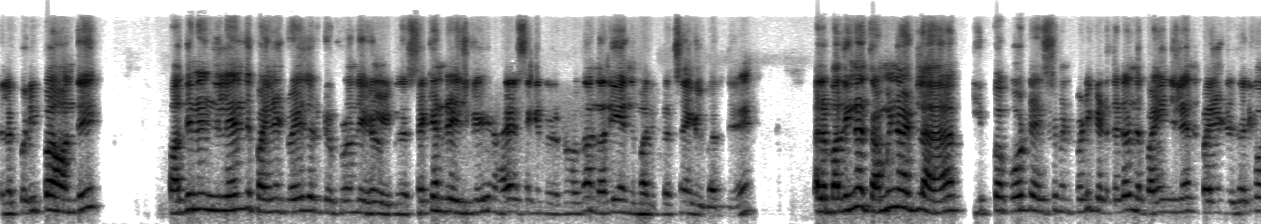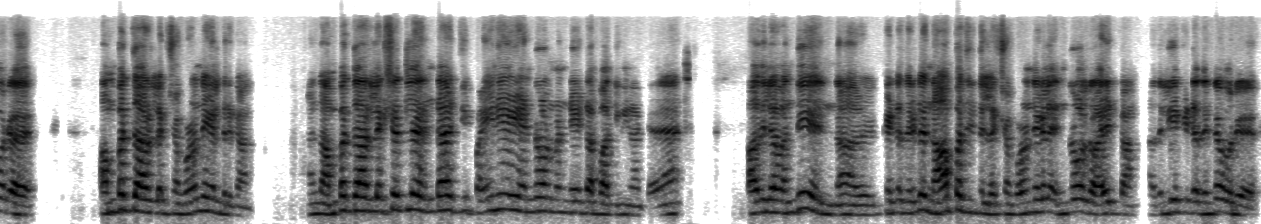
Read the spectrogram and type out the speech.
இல்லை குறிப்பா வந்து பதினஞ்சுலேருந்து பதினெட்டு வயது இருக்கிற குழந்தைகள் இந்த செகண்டரி எஜுகேஷன் ஹையர் செகண்டரி இருக்கிறவங்க தான் நிறைய இந்த மாதிரி பிரச்சனைகள் வருது. அதில் பார்த்தீங்கன்னா தமிழ்நாட்டில் இப்போ போட்ட எஸ்டிமேட் படி கிட்டத்தட்ட இந்த பதினஞ்சுலேருந்து பதினெட்டு வரைக்கும் ஒரு ஐம்பத்தாறு லட்சம் குழந்தைகள் இருக்காங்க. அந்த ஐம்பத்தாறு லட்சத்துல ரெண்டாயிரத்தி பதினேழு என்ரோல்மெண்ட் டேட்டா பார்த்தீங்கன்னாக்க அதுல வந்து நா- கிட்டத்தட்ட நாற்பத்தெட்டு லட்சம் குழந்தைகள் என்ரோல் ஆயிருக்காங்க. அதுலயே கிட்டத்தட்ட ஒரு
